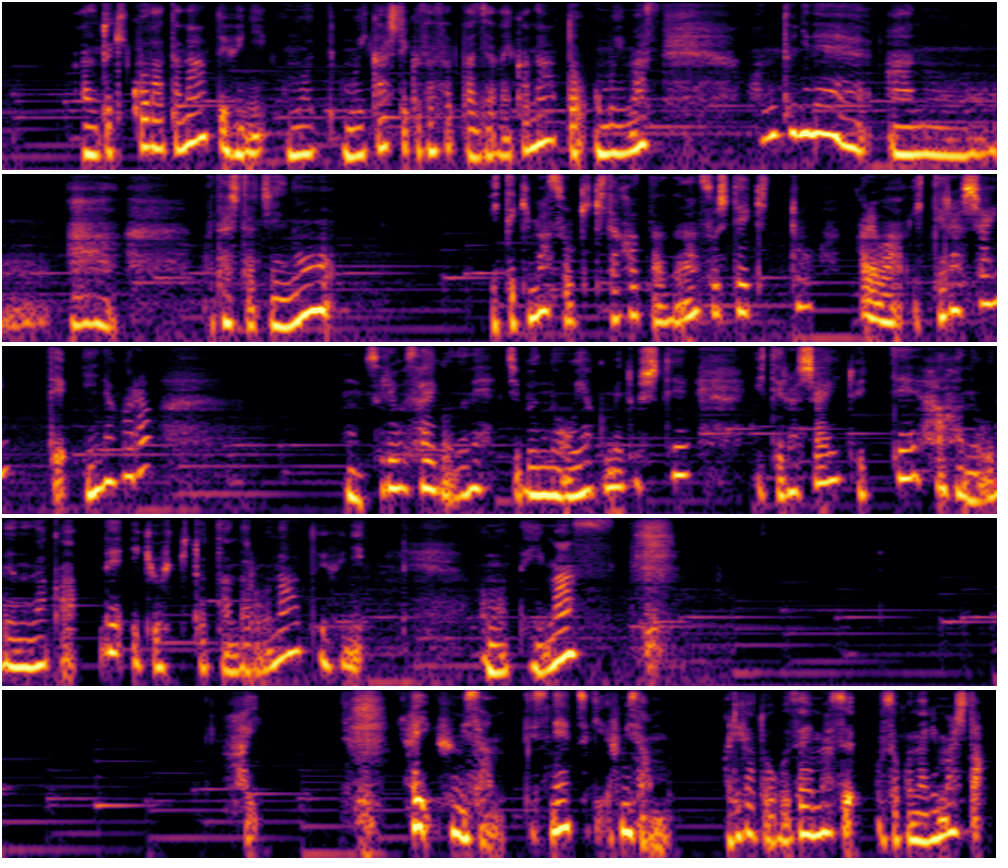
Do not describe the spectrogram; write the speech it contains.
あの時こうだったなっていうふうに思い思い返してくださったんじゃないかなと思います。本当にね、あのああ、私たちの行ってきますを聞きたかったんだな。そしてきっと彼は行ってらっしゃいって言いながら、うん、それを最後のね、自分のお役目として、行ってらっしゃいと言って、母の腕の中で息を引き取ったんだろうな、というふうに思っています。はい。はい、ふみさんですね。次、ふみさんもありがとうございます。遅くなりました。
